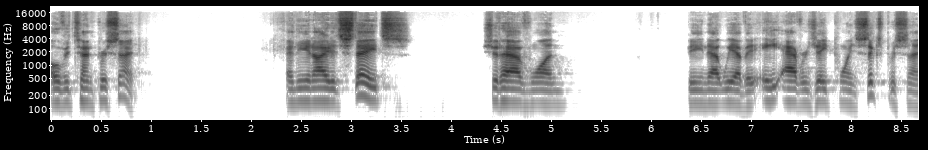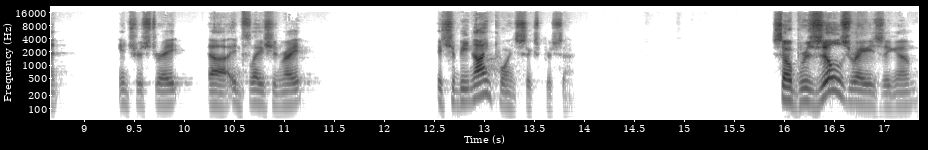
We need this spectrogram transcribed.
over 10%. And the United States should have one, being that we have an eight, average 8.6% interest rate, uh, inflation rate. It should be 9.6%. So Brazil's raising them,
